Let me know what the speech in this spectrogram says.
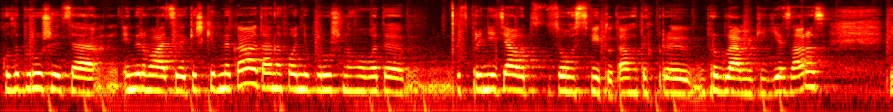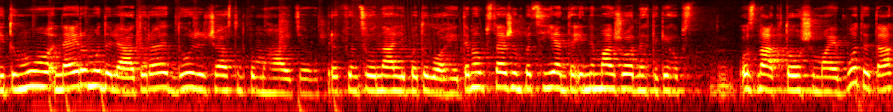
коли порушується інервація кишківника, та на фоні порушеного от, е, сприйняття от цього світу, та, тих проблем, які є зараз. І тому нейромодулятори дуже часто допомагають при функціональній патології, де ми обстежуємо пацієнта і немає жодних таких ознак того, що має бути, так.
